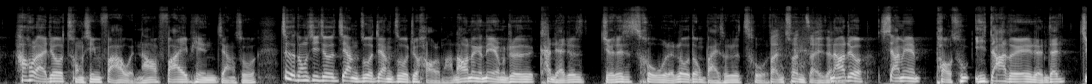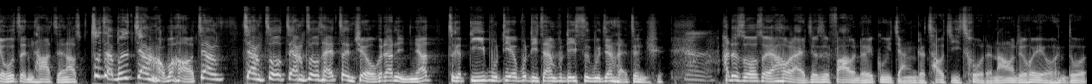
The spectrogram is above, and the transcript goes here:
他后来就重新发文，然后发一篇讲说这个东西就是这样做这样做就好了嘛，然后那个内容就是看起来就是绝对是错误的，漏洞百出就是错的，反串仔的，然后就下面跑出一大堆人在纠正他，整他说这才不是这样好不好？这样这样做这样做才正确。我跟你讲，你你要这个第一步、第二步、第三步、第四步这样才正确。嗯，他就说，所以他后来就是发文都会故意讲一个超级错的，然后就会有很多，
